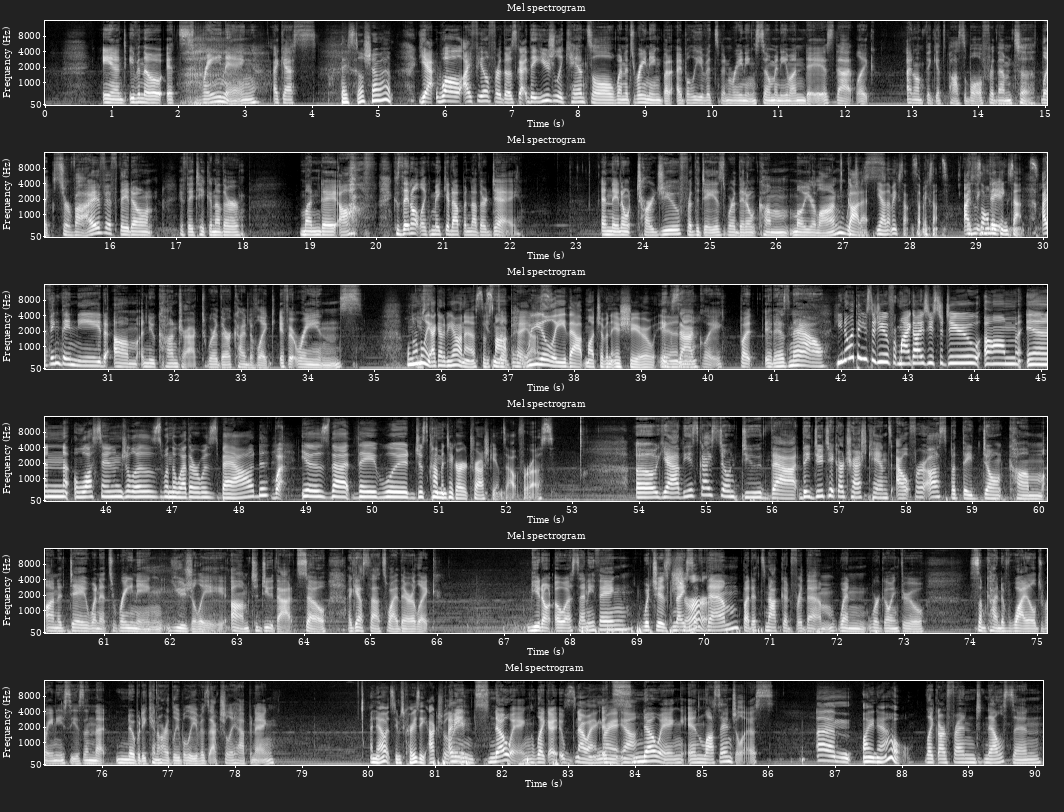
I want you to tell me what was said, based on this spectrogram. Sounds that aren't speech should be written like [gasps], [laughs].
And even though it's raining, I guess, They still show up. yeah, well, I feel for those guys. They usually cancel when it's raining, but I believe it's been raining so many Mondays that, like, I don't think it's possible for them to, like, survive if they don't, if they take another Monday [laughs] off because they don't like make it up another day. And they don't charge you for the days where they don't come mow your lawn. Got it. is- Yeah, that makes sense. That makes sense. I This is all they- making sense. I think they need um, a new contract where they're kind of like, if it rains, Well, normally, I got to be honest, it's not pay us. really that much of an issue. in- exactly. But it is now. You know what they used to do? For my guys used to do um, in Los Angeles when the weather was bad. What? is that they would just come and take our trash cans out for us? Oh, yeah. These guys don't do that. They do take our trash cans out for us, but they don't come on a day when it's raining, usually, um, to do that. So I guess that's why they're like, you don't owe us anything, which is nice Sure. of them, but it's not good for them when we're going through some kind of wild rainy season that nobody can hardly believe is actually happening. I know it seems crazy. Actually, I mean, snowing, like it- Snowing, it's right, yeah. snowing in Los Angeles. um, I know. Like our friend Nelson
